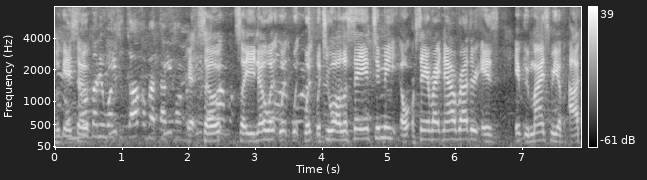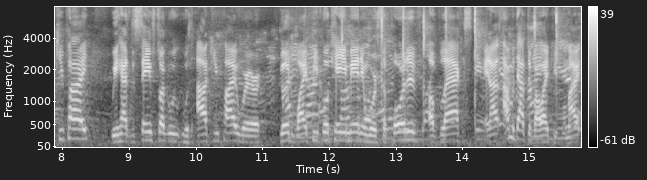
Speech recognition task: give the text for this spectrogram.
Okay, and so nobody wants to talk about that yeah, so so you know what what, what what you all are saying to me or saying right now rather is it reminds me of Occupy. We had the same struggle with Occupy where good white people came in and were supportive of blacks. And I, I'm adopted by white people. My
